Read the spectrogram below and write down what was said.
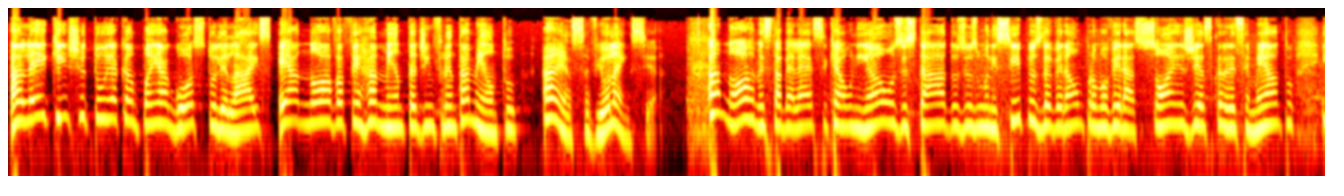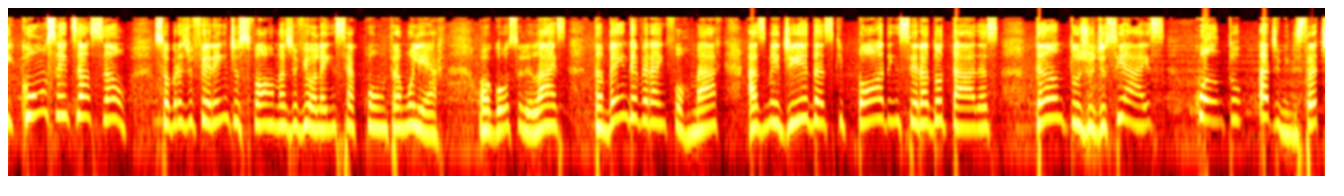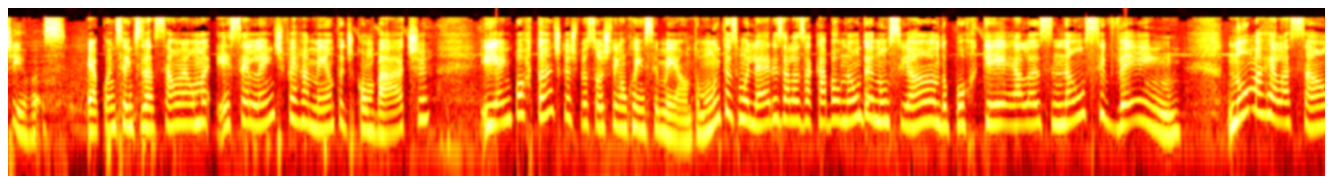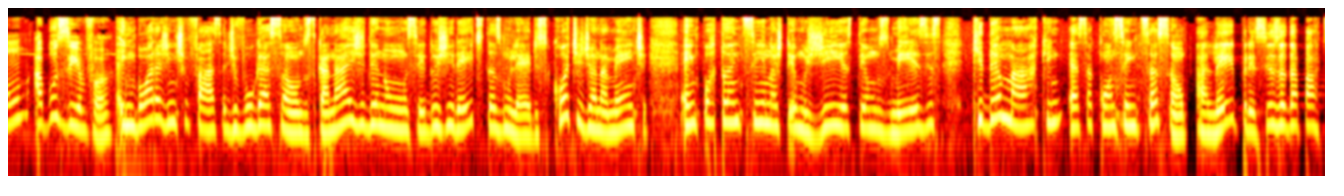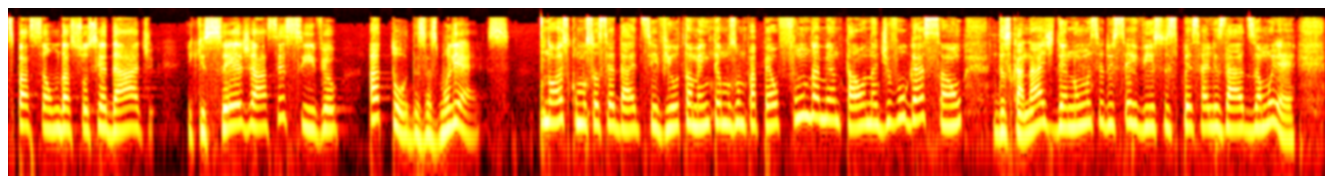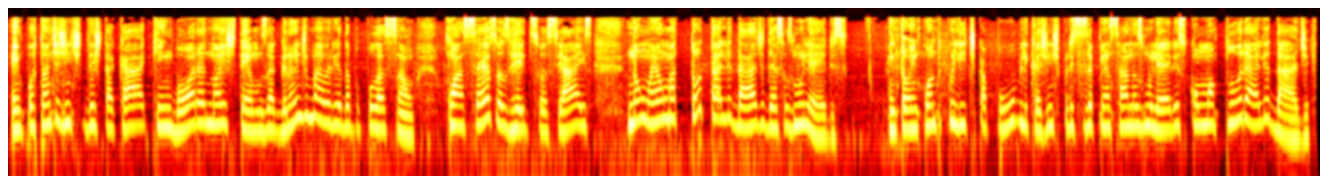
A lei que institui a campanha Agosto Lilás é a nova ferramenta de enfrentamento a essa violência. A norma estabelece que a União, os estados e os municípios deverão promover ações de esclarecimento e conscientização sobre as diferentes formas de violência contra a mulher. O Agosto Lilás também deverá informar as medidas que podem ser adotadas, tanto judiciais quanto administrativas. É, a conscientização é uma excelente ferramenta de combate e é importante que as pessoas tenham conhecimento. Muitas mulheres elas acabam não denunciando porque elas não se veem numa relação abusiva. Embora a gente faça divulgação dos canais de denúncia e dos direitos das mulheres cotidianamente, é importante sim nós termos dias, temos meses que demarquem essa conscientização. A lei precisa da participação da sociedade e que seja acessível a todas as mulheres. Nós, como sociedade civil, também temos um papel fundamental na divulgação dos canais de denúncia e dos serviços especializados à mulher. É importante a gente destacar que, embora nós temos a grande maioria da população com acesso às redes sociais, não é uma totalidade dessas mulheres. Então, enquanto política pública, a gente precisa pensar nas mulheres com uma pluralidade.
